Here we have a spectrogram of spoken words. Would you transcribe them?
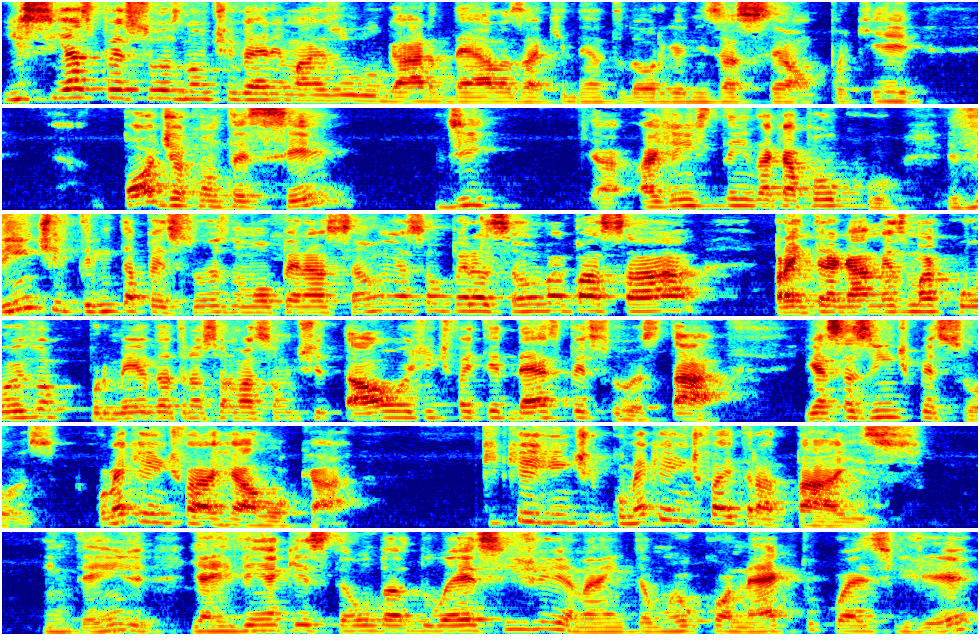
E se as pessoas não tiverem mais o lugar delas aqui dentro da organização, porque pode acontecer de a gente tem daqui a pouco 20, 30 pessoas numa operação e essa operação vai passar para entregar a mesma coisa por meio da transformação digital, a gente vai ter 10 pessoas, tá? E essas 20 pessoas, como é que a gente vai realocar? Que que a gente, como é que a gente vai tratar isso? Entende? E aí vem a questão da, do ESG, né? Então eu conecto com o ESG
